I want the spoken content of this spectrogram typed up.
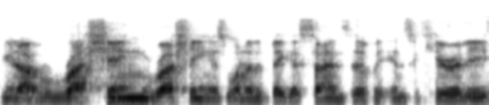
You're not rushing. Rushing is one of the biggest signs of insecurity.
